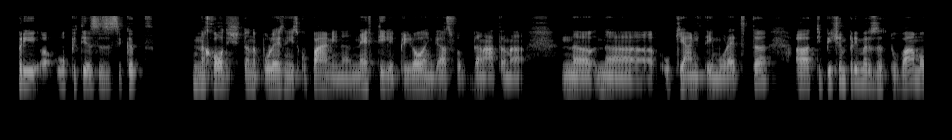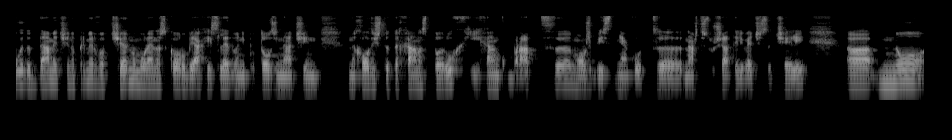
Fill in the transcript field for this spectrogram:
при опити да се засекат находища на полезни изкопаеми на нефти или природен газ в дъната на, на, на океаните и моретата. А, типичен пример за това мога да дам е, че например в Черно море наскоро бяха изследвани по този начин находищата Хана Спарух и Ханко Брат. Може би някои от нашите слушатели вече са чели. А, но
